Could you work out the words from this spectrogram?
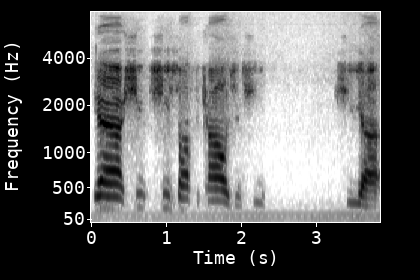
Yeah, she she's off to college and she she uh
